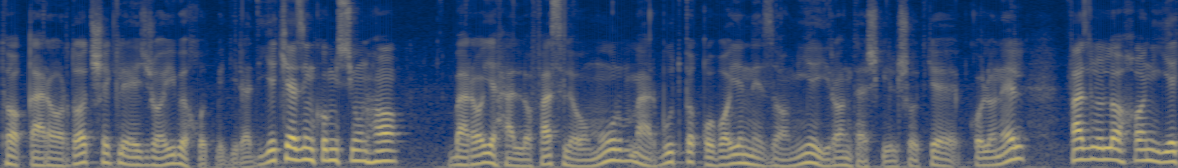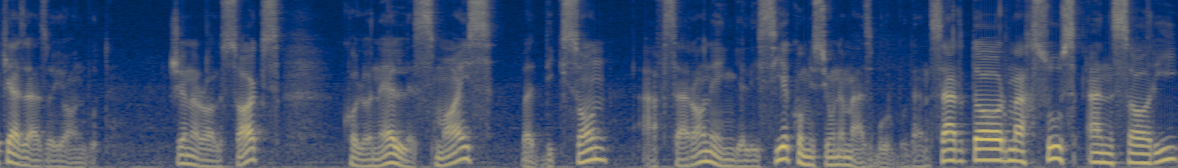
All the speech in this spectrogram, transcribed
تا قرارداد شکل اجرایی به خود بگیرد. یکی از این کمیسیون ها برای حل و فصل امور مربوط به قوای نظامی ایران تشکیل شد که کلونل فضل الله خان یکی از اعضای آن بود. ژنرال ساکس کلونل اسمایس و دیکسون افسران انگلیسی کمیسیون مزبور بودند. سردار مخصوص انصاری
